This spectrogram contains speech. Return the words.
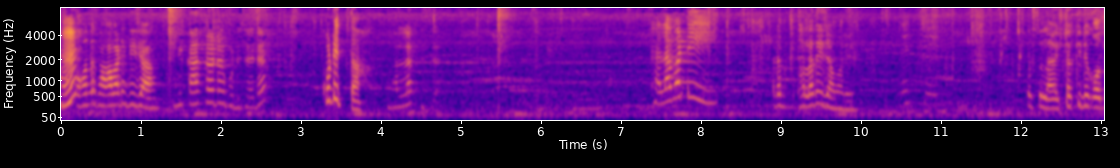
হ্যাঁ? ওখান থেকে ফাঁকা বাটি দিয়ে যা। তুমি কাজ এটা? ভালো লাগতেছে। থালাবাটি একটা থালা দিয়ে যা আমারে। দিচ্ছি। দেখছ কিনে কত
